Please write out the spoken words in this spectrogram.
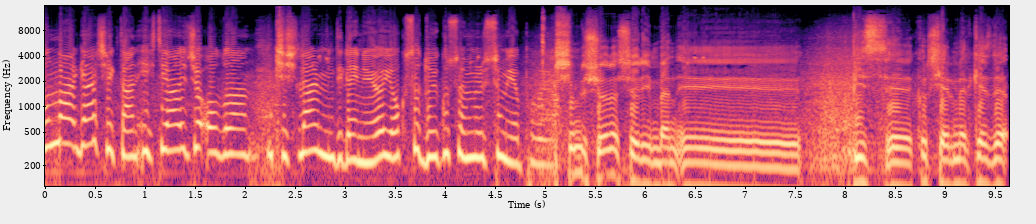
bunlar gerçekten ihtiyacı olan kişiler mi dileniyor yoksa duygu sömürüsü mü yapılıyor? Şimdi şöyle söyleyeyim ben eee, biz eee, Kırşehir merkezde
